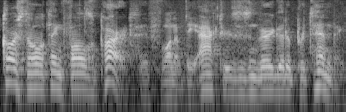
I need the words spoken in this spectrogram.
Of course, the whole thing falls apart if one of the actors isn't very good at pretending.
